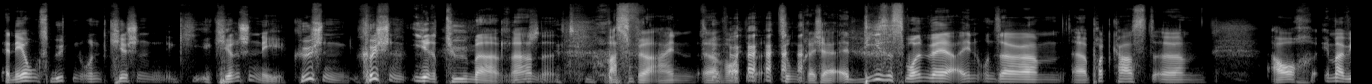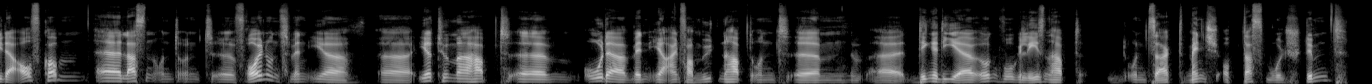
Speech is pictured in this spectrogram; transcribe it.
Ernährungsmythen und Kirchen, Kirchen, nee, Küchen, Küchenirrtümer. Ne? Was für ein äh, Wort, äh, Zungenbrecher. Äh, dieses wollen wir in unserem äh, Podcast äh, auch immer wieder aufkommen äh, lassen und, und äh, freuen uns, wenn ihr Irrtümer habt äh, oder wenn ihr einfach Mythen habt und ähm, äh, Dinge, die ihr irgendwo gelesen habt und sagt, Mensch, ob das wohl stimmt,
